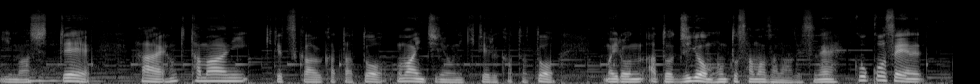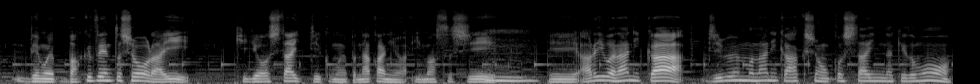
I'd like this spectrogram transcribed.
いいまして、はい、本当たまに来て使う方と毎日のように来てる方と、まあ、いろんなあと授業も本当様々ですね。高校生でも漠然と将来起業したいっていう子もやっぱ中にはいますし、うん、えー、あるいは何か自分も何かアクションを起こしたいんだけども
